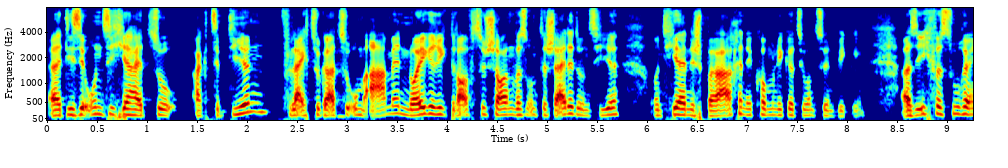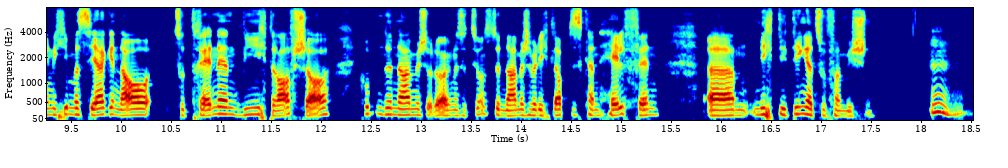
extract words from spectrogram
äh, diese Unsicherheit zu akzeptieren, vielleicht sogar zu umarmen, neugierig drauf zu schauen, was unterscheidet uns hier und hier eine Sprache, eine Kommunikation zu entwickeln. Also ich versuche eigentlich immer sehr genau zu trennen, wie ich drauf schaue, gruppendynamisch oder organisationsdynamisch, weil ich glaube, das kann helfen, ähm, nicht die Dinge zu vermischen. Mhm.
